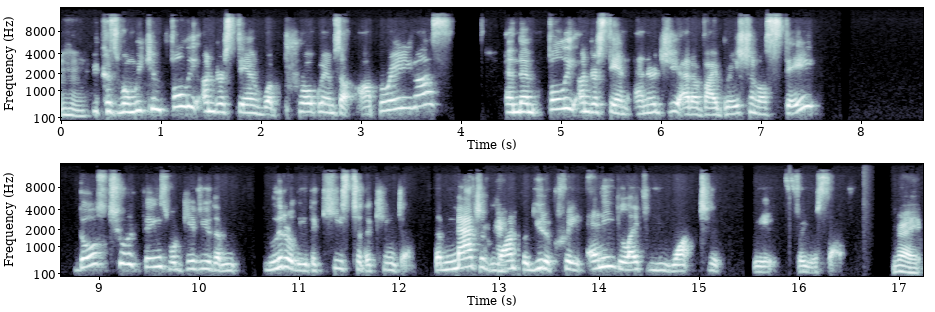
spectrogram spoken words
Mhm. because when we can fully understand what programs are operating us and then fully understand energy at a vibrational state those two things will give you the literally the keys to the kingdom the magic Okay. wand for you to create any life you want to create for yourself Right.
